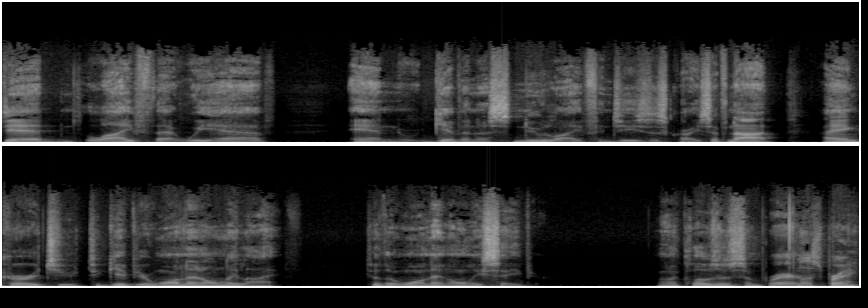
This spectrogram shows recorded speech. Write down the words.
dead life that we have and given us new life in Jesus Christ. If not, I encourage you to give your one and only life to the one and only Savior. You want to close us in prayer? Let's pray.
